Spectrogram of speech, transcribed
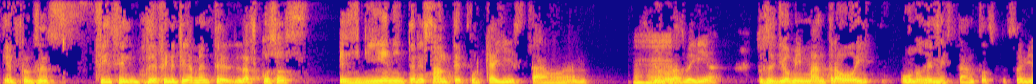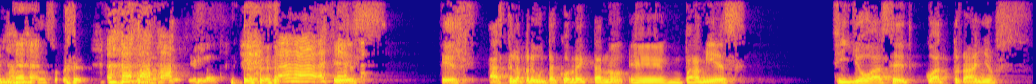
entonces, sí, sí definitivamente las cosas es bien interesante porque ahí estaban. Yo no las veía. Entonces yo mi mantra hoy, uno de mis tantos, soy bien mantroso, es, es, hazte la pregunta correcta, ¿no? Eh, para mí es, si yo hace cuatro años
